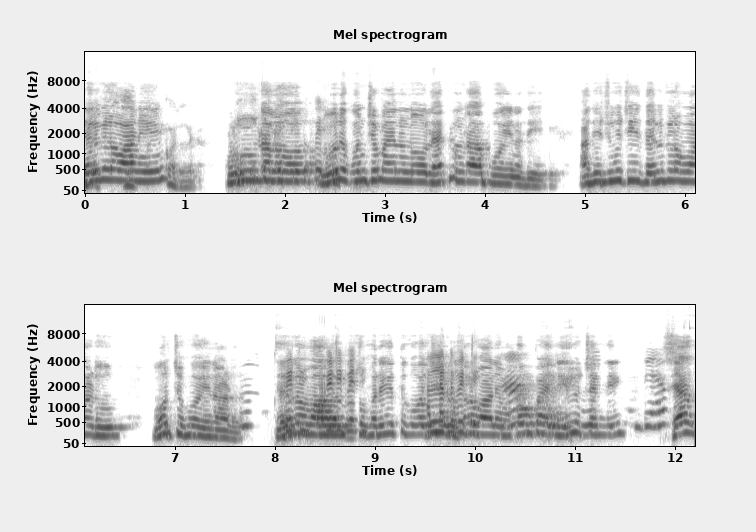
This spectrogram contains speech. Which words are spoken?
తెలుగులో వాని కుండలో నూనె కొంచెమైనను లేకుండా పోయినది. అది చూచి తెలుగులో వాడు మూర్చపోయినాడు తెలుగులో వాడు పరిగెత్తుకు వచ్చి వాని ముఖంపై నీళ్ళు చల్లి సేద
